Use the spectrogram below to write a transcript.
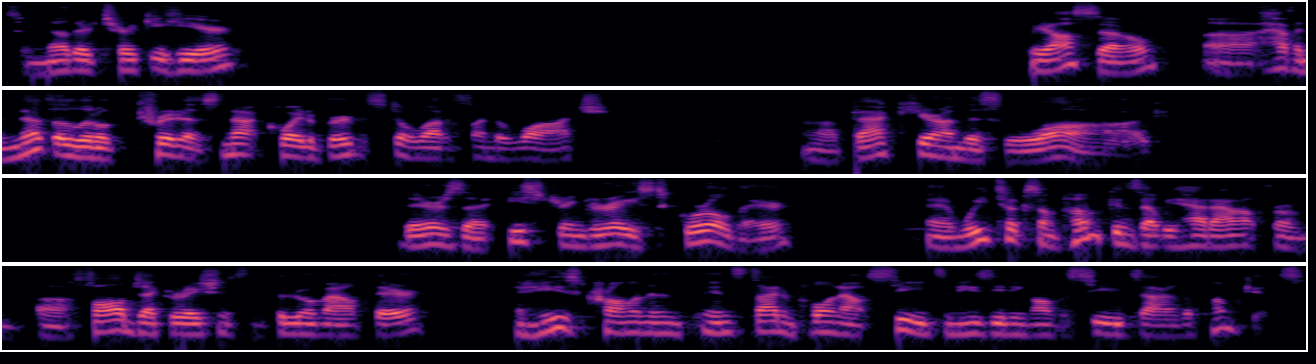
So another turkey here. We also uh, have another little critter that's not quite a bird, but still a lot of fun to watch. Uh, back here on this log, there's an eastern gray squirrel there. And we took some pumpkins that we had out from uh, fall decorations and threw them out there. And he's crawling in, inside and pulling out seeds, and he's eating all the seeds out of the pumpkins.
